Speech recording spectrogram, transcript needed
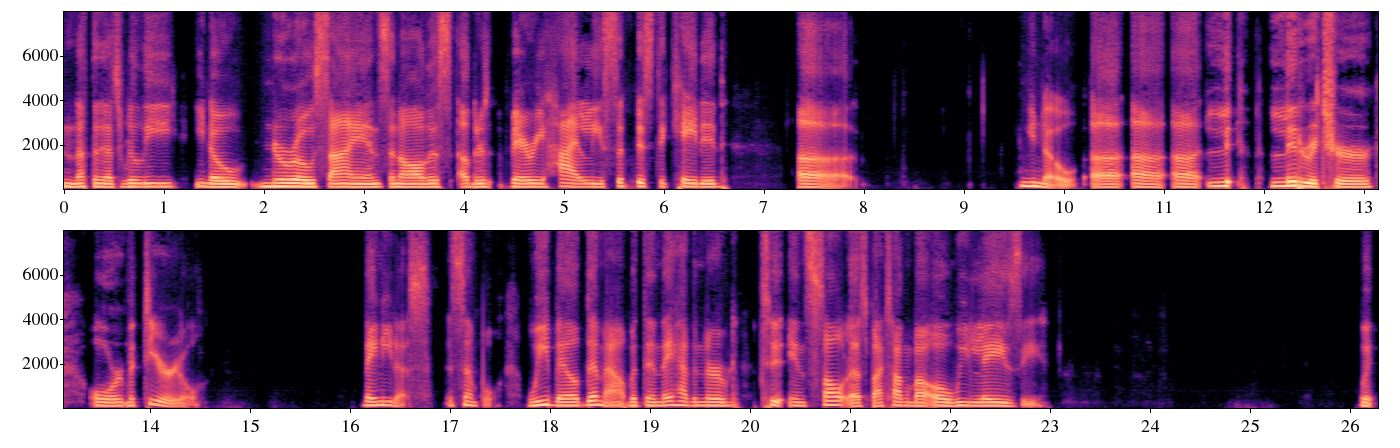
nothing that's really, you know, neuroscience and all this other very highly sophisticated uh you know uh uh uh li- literature or material they need us. It's simple. We bailed them out, but then they had the nerve to insult us by talking about, oh, we lazy. Wait,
